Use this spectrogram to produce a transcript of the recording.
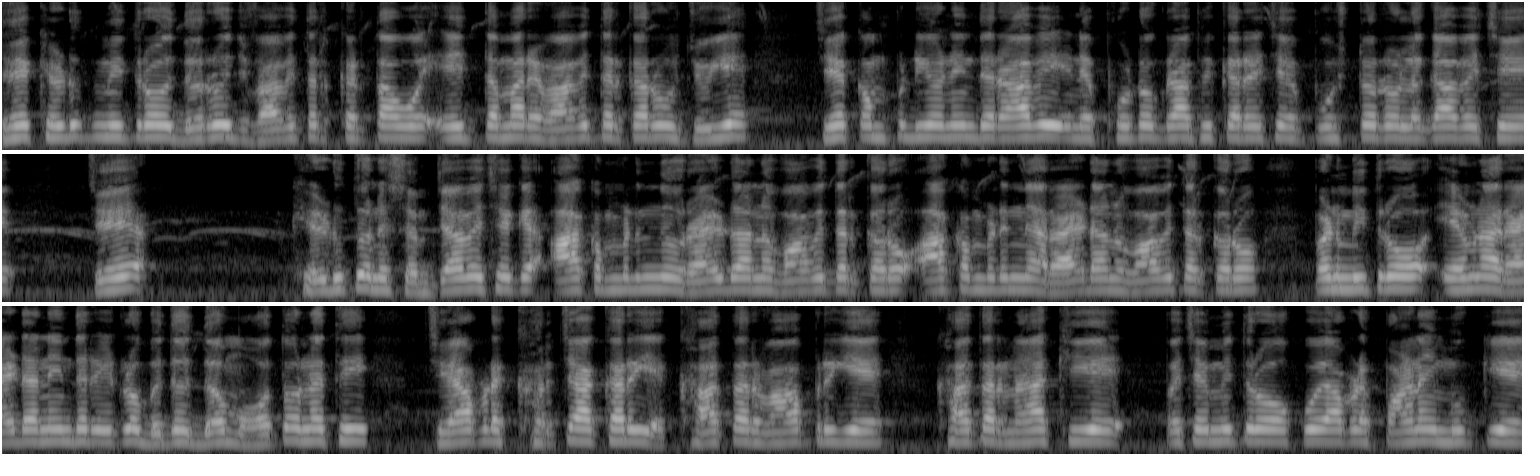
જે ખેડૂત મિત્રો દરરોજ વાવેતર કરતા હોય એ જ તમારે વાવેતર કરવું જોઈએ. જે કંપનીઓની અંદર આવી અને ફોટોગ્રાફી કરે છે, પોસ્ટરો લગાવે છે જે ખેડૂતોને સમજાવે છે કે આ કંપનીનું રાયડાનું વાવેતર કરો, આ કંપનીના રાયડાનું વાવેતર કરો. પણ મિત્રો, એમના રાયડાની અંદર એટલો બધો દમ હોતો નથી. જે આપણે ખર્ચા કરીએ, ખાતર વાપરીએ, ખાતર નાખીએ, પછી મિત્રો કોઈ આપણે પાણી મૂકીએ,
